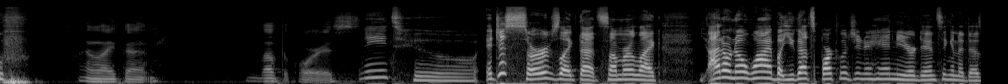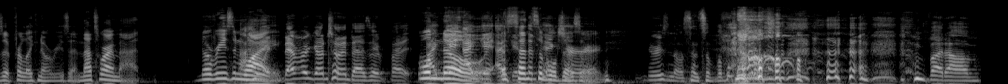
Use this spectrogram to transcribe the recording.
Oof. I like that. Love the chorus. Me too. It just serves like that summer, like I don't know why, but you got sparklers in your hand and you're dancing in a desert for like no reason. That's where I'm at. No reason I why. would never go to a desert, but Well, I get- no, I get- I a get the sensible picture. desert. There is no sensible desert. but um,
